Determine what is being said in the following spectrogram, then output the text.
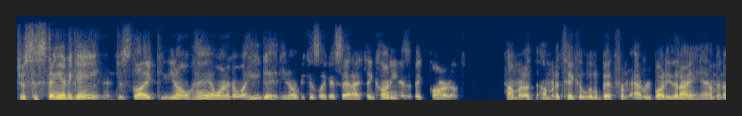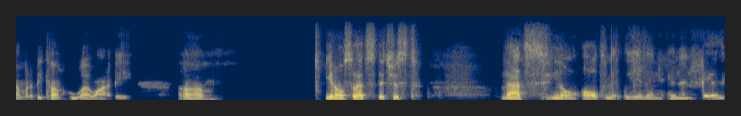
just to stay in the game and just like you know hey I want to know what he did you know because like I said I think hunting is a big part of I'm gonna I'm gonna take a little bit from everybody that I am and I'm gonna become who I want to be. Um, you know, so that's it's just that's you know ultimately, and then and then failures.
